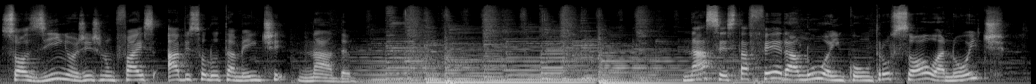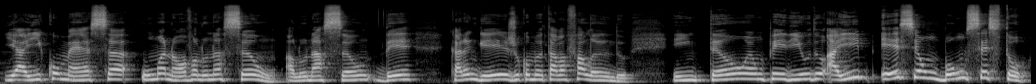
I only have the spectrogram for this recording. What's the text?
sozinho a gente não faz absolutamente nada. Na sexta-feira, a lua encontra o sol à noite e aí começa uma nova lunação, a lunação de caranguejo, como eu estava falando. Então é um período. Aí esse é um bom sexto.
